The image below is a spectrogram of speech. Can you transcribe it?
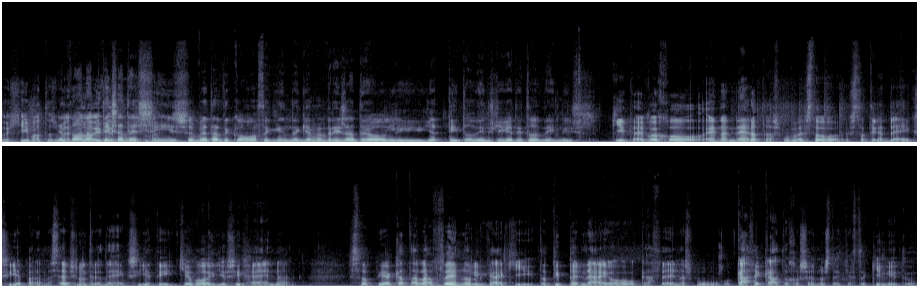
οχήματος με Εδώ το ίδιο. το αναπτύξατε όχημα. εσείς με το δικό μου αυτοκίνητο και με βρίζατε όλοι γιατί το δίνεις και γιατί το δίνεις. Κοίτα, εγώ έχω έναν έρωτα, ας πούμε, στο, στο 36 για παράδειγμα, στα ε36, γιατί και εγώ ίδιος είχα ένα, στα οποία καταλαβαίνω λιγάκι το τι περνάει ο καθένας, που, ο κάθε κάτοχος ενός τέτοιου αυτοκινήτου.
